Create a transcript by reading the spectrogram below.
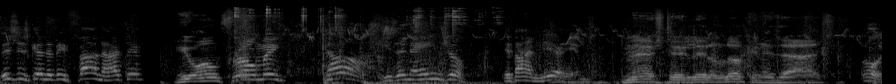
This is gonna be fun, Arthur. You won't throw me? No, he's an angel, if I'm near him. Nasty little look in his eyes. Oh,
